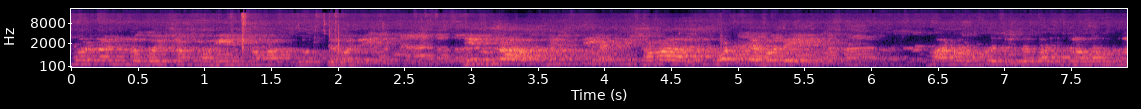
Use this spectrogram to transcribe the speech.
পূর্ণাঙ্গ বৈষম্যহীন সমাজ গড়তে হলে ইনসাফ ভিত্তিক একটি সমাজ গড়তে হলে মানব রচিত তন্ত্র মন্ত্র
